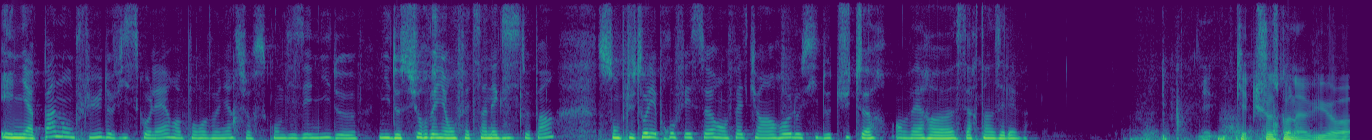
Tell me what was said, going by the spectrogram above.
Et il n'y a pas non plus de vie scolaire pour revenir sur ce qu'on disait ni de ni de surveillant en fait. Ça n'existe pas. Ce sont plutôt les professeurs en fait qui ont un rôle aussi de tuteur envers euh, certains élèves quelque chose qu'on a vu euh,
